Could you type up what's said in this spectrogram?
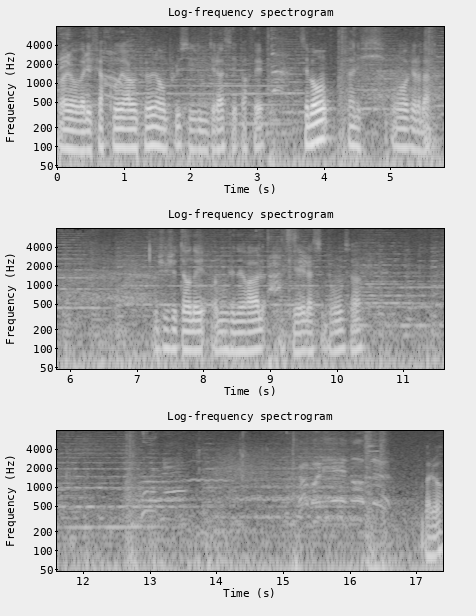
Voilà, on va les faire courir un peu là en plus, ces unités là, c'est parfait. C'est bon, allez, on revient là-bas. Je vais jeter un oeil à mon général. Ok, là c'est bon ça. Bah alors.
